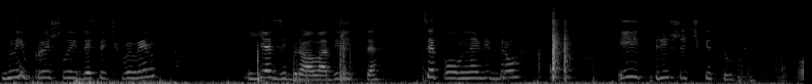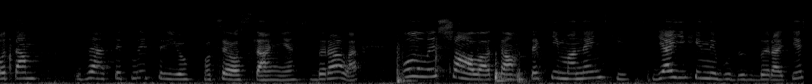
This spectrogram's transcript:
Не пройшли 10 хвилин. І я зібрала, дивіться, це повне відро і трішечки тут. Отам за теплицею, оце останнє збирала. Полишала там такі маленькі, я їх і не буду збирати.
